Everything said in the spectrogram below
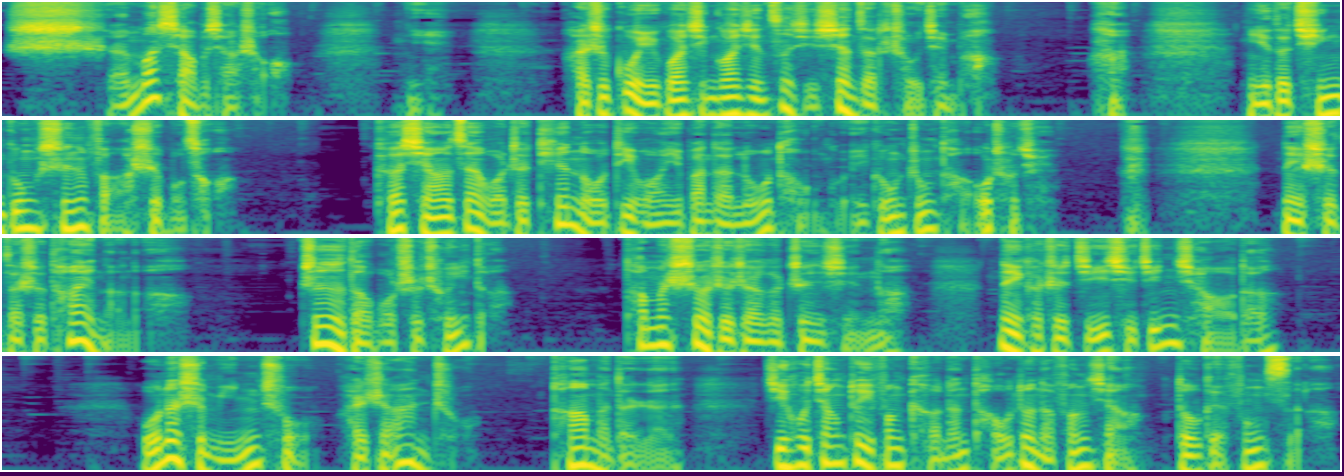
什么下不下手？你还是过于关心关心自己现在的处境吧。哼，你的轻功身法是不错。”可想要在我这天罗地网一般的炉筒鬼宫中逃出去，那实在是太难了。这倒不是吹的，他们设置这个阵型呢，那可是极其精巧的。无论是明处还是暗处，他们的人几乎将对方可能逃遁的方向都给封死了。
